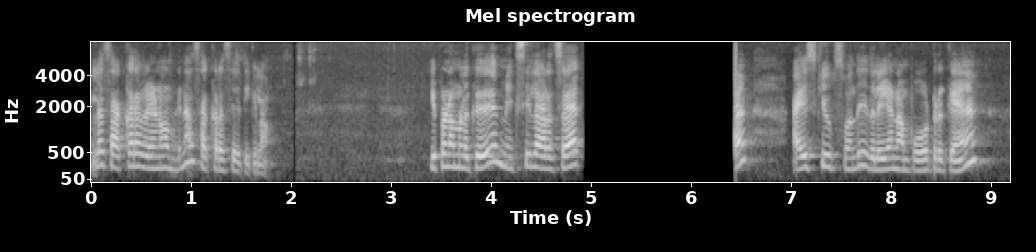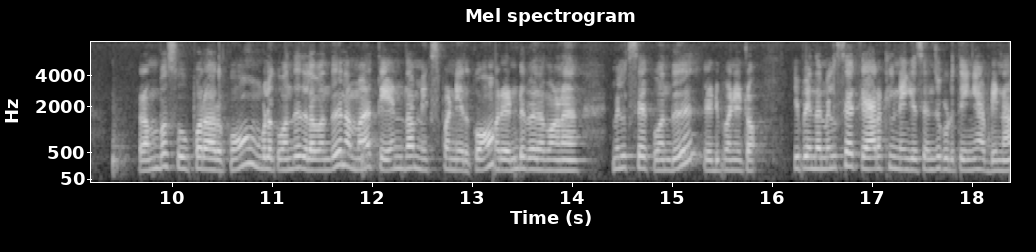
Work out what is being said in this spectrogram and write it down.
இல்லை சர்க்கரை வேணும் அப்படின்னா சர்க்கரை சேர்த்திக்கலாம். இப்போ நம்மளுக்கு மிக்சியில் அரைச்ச ஐஸ் க்யூப்ஸ் வந்து இதுலேயே நான் போட்டிருக்கேன். ரொம்ப சூப்பராக இருக்கும். உங்களுக்கு வந்து இதில் வந்து நம்ம தேன் தான் மிக்ஸ் பண்ணியிருக்கோம். ரெண்டு விதமான மில்க் ஷேக் வந்து ரெடி பண்ணிட்டோம். இப்போ இந்த மில்க் ஷேக் கேரட்டில் நீங்கள் செஞ்சு கொடுத்தீங்க அப்படின்னா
